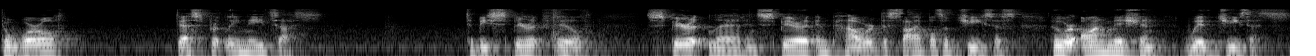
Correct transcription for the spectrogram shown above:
The world desperately needs us to be spirit filled, spirit led, and spirit empowered disciples of Jesus who are on mission with Jesus.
